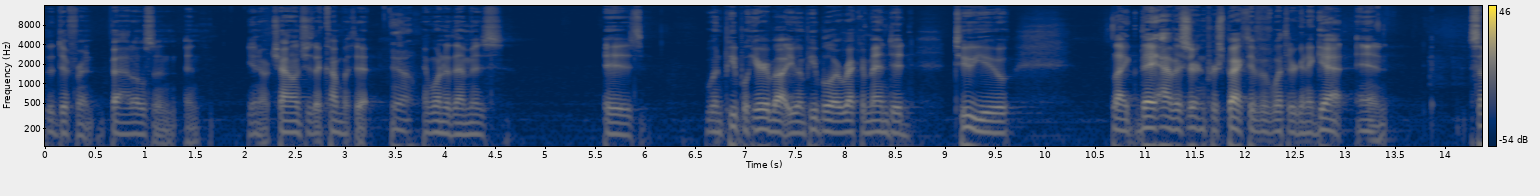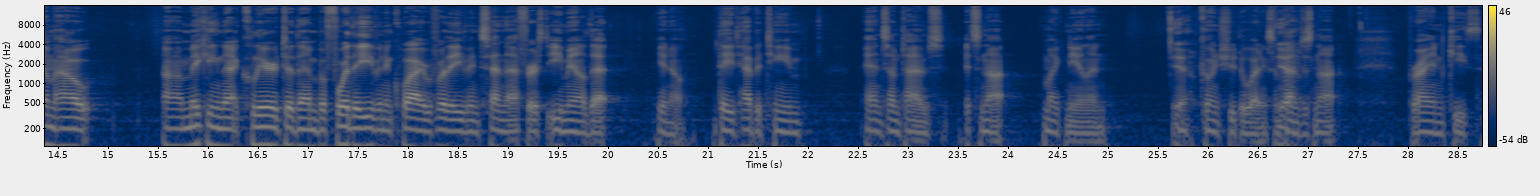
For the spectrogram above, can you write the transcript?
the different battles and and you know challenges that come with it, Yeah. and one of them is is when people hear about you and people are recommended to you, like they have a certain perspective of what they're gonna get, and somehow uh, making that clear to them before they even inquire, before they even send that first email that, you know, they'd have a team. And sometimes it's not Mike Nealon Yeah. going to shoot the wedding. Sometimes it's not Brian Keith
